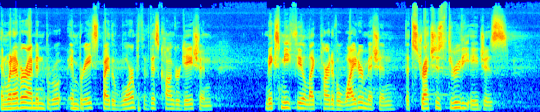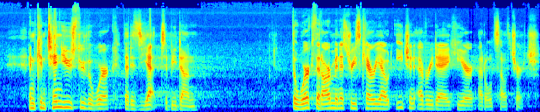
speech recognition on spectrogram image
and whenever I'm embraced by the warmth of this congregation, makes me feel like part of a wider mission that stretches through the ages and continues through the work that is yet to be done. The work that our ministries carry out each and every day here at Old South Church.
